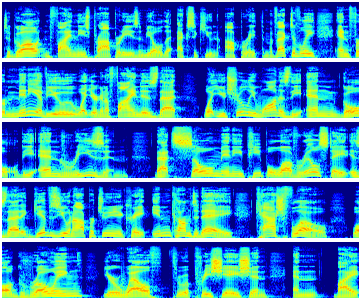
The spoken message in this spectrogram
to go out and find these properties and be able to execute and operate them effectively. And for many of you, what you're going to find is that what you truly want is the end goal, the end reason that so many people love real estate is that it gives you an opportunity to create income today, cash flow, while growing your wealth through appreciation. And by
